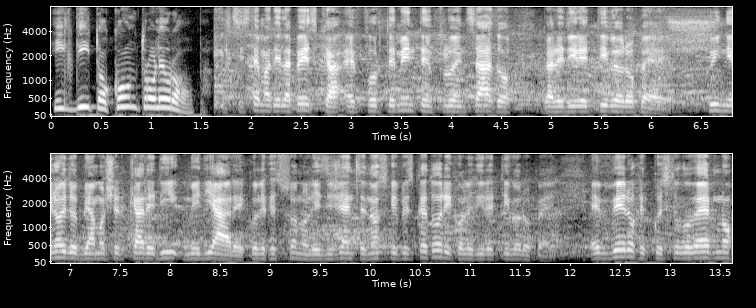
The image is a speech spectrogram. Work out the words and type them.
il dito contro l'Europa. Il sistema della pesca è fortemente influenzato dalle direttive europee quindi noi dobbiamo cercare di mediare quelle che sono le esigenze dei nostri pescatori con le direttive europee. È vero che questo governo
